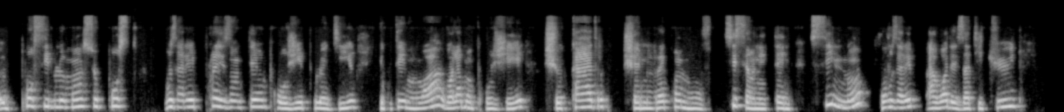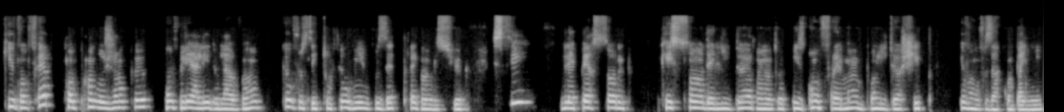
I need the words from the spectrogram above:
euh, possiblement ce poste. Vous allez présenter un projet pour le dire, écoutez, moi, voilà mon projet, je cadre, j'aimerais qu'on ouvre. Si c'est en interne. Sinon, vous allez avoir des attitudes qui vont faire comprendre aux gens que vous voulez aller de l'avant, que vous étouffez ou bien vous êtes très ambitieux. Si les personnes qui sont des leaders dans l'entreprise ont vraiment un bon leadership, ils vont vous accompagner.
